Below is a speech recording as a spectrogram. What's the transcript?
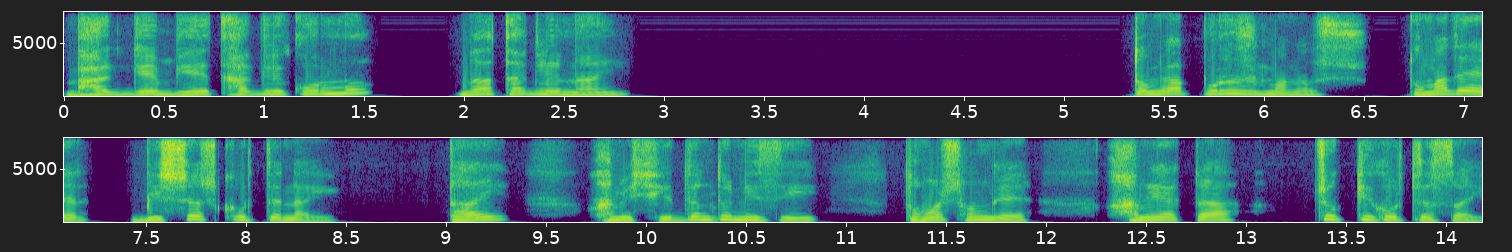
ভাগ্যে বিয়ে থাকলে করব না থাকলে নাই। তোমরা পুরুষ মানুষ তোমাদের বিশ্বাস করতে নাই। তাই আমি সিদ্ধান্ত নিয়েছি তোমার সঙ্গে আমি একটা চুক্তি করতে চাই।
